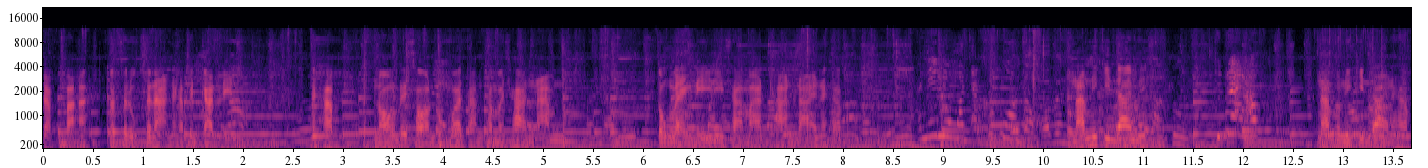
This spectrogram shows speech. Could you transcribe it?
จับปลาก็สนุกสนานนะครับเป็นการเล่นนะครับ น้องได้สอนผมว่าตามธรรมชาติน้ำตรงแหล่งนี้นี่สามารถทานได้นะครับ อันนี้ลงมาจากข้างบนน้ำนี่กินได้ไหมกินได้ครับ น้ำตรงนี้กินได้นะครับ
